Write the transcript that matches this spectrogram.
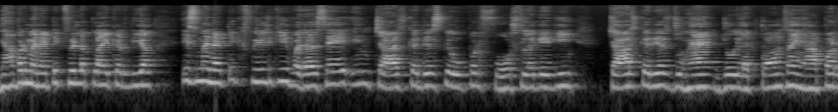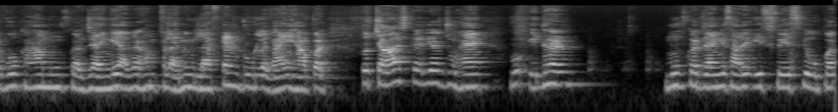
यहाँ पर मैग्नेटिक फ़ील्ड अप्लाई कर दिया। इस मैग्नेटिक फ़ील्ड की वजह से इन चार्ज करियर्स के ऊपर फोर्स लगेगी। चार्ज करियर्स जो हैं, जो इलेक्ट्रॉन्स हैं यहाँ पर, वो कहाँ मूव कर जाएँगे? अगर हम फ्लैमिंग लेफ़्ट हैंड रूल लगाएँ यहाँ पर तो चार्ज करियर जो हैं, वो इधर मूव कर जाएँगे सारे इस फेस के ऊपर।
